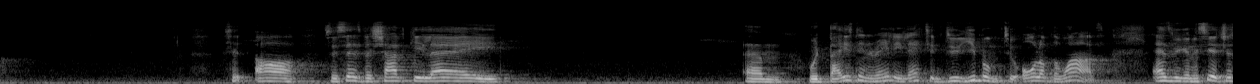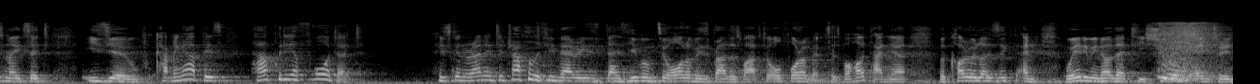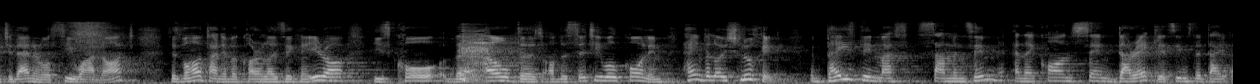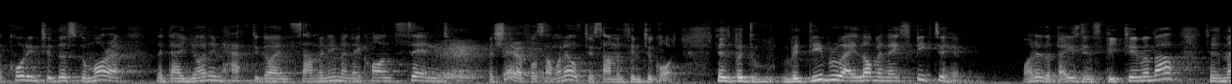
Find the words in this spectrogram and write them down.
So, oh, so it says v'shavki um, would Din really let him do Yibum to all of the wives? As we're going to see, it just makes it easier coming up is how could he afford it? He's going to run into trouble if he marries, does Yibum to all of his brother's wives, to all four of them. It says, and where do we know that he shouldn't enter into that? And we'll see why not. It says, he's called, the elders of the city will call him, Hein velo Beis Din must summons him, and they can't send directly. It seems that they, according to this Gemara, the Dayanim have to go and summon him, and they can't send a sheriff or someone else to summons him to court. It says, but v'dibru love and they speak to him. What did the Beis Din speak to him about? It says,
